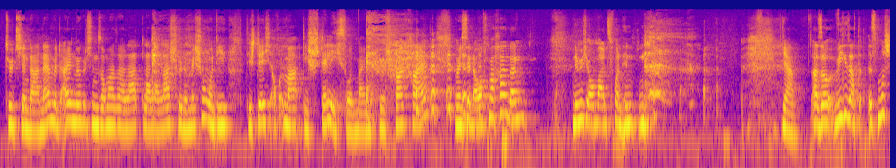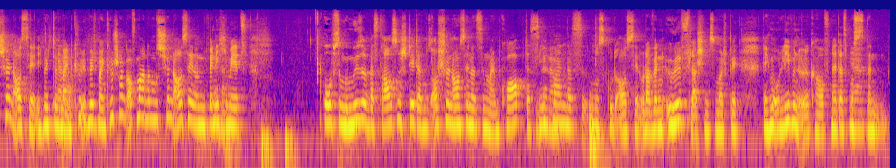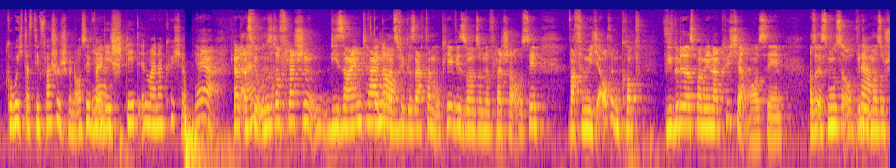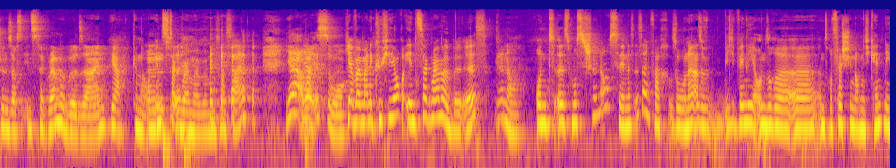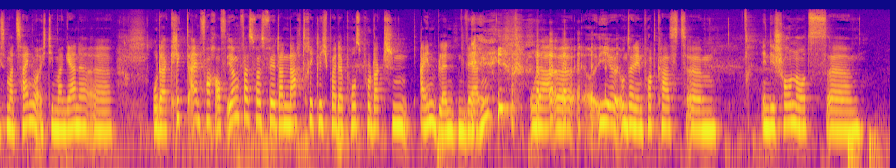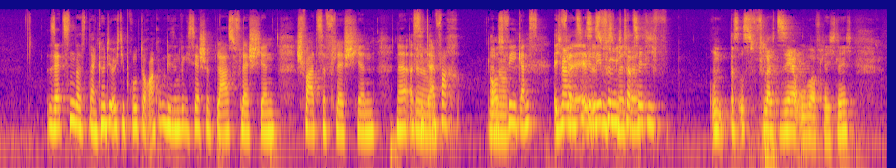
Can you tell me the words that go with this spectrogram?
Tütchen da, ne, mit allen möglichen Sommersalat, lalala, schöne Mischung. Und die, die stelle ich auch immer, die stelle ich so in meinen Kühlschrank rein. Wenn ich den aufmache, dann nehme ich auch mal eins von hinten. Ja, also wie gesagt, es muss schön aussehen. Ich möchte, Genau. meinen, ich möchte meinen Kühlschrank aufmachen, das muss schön aussehen. Und wenn ich mir jetzt Obst und Gemüse, was draußen steht, das muss auch schön aussehen, das ist in meinem Korb, das sieht Genau. man, das muss gut aussehen. Oder wenn Ölflaschen zum Beispiel, wenn ich mir Olivenöl kaufe, ne, das muss, Ja. dann gucke ich, dass die Flasche schön aussieht, weil Ja. die steht in meiner Küche. Ja, ja. Ich meine, als Ne? wir unsere Flaschen designt haben, Genau. als wir gesagt haben, okay, wie soll so eine Flasche aussehen, war für mich auch im Kopf, wie würde das bei mir in der Küche aussehen? Also es muss auch, wie Ja. du immer so schön sagst, Instagrammable sein. Ja, genau. Und, äh, Instagrammable muss das sein. Ja, aber ja. ist so. Ja, weil meine Küche ja auch Instagrammable ist. Genau. Und es muss schön aussehen. Das ist einfach so. Ne? Also wenn ihr unsere, äh, unsere Fläschchen noch nicht kennt, nächstes Mal zeigen wir euch die mal gerne. Äh, oder klickt einfach auf irgendwas, was wir dann nachträglich bei der Post-Production einblenden werden. Oder äh, hier unter den Podcast ähm, in die Shownotes ähm, setzen. Das, dann könnt ihr euch die Produkte auch angucken. Die sind wirklich sehr schön. Glasfläschchen, schwarze Fläschchen. Ne? Es sieht Genau. einfach Genau. aus wie ganz Ich meine, es ist für mich tatsächlich, und das ist vielleicht sehr oberflächlich,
